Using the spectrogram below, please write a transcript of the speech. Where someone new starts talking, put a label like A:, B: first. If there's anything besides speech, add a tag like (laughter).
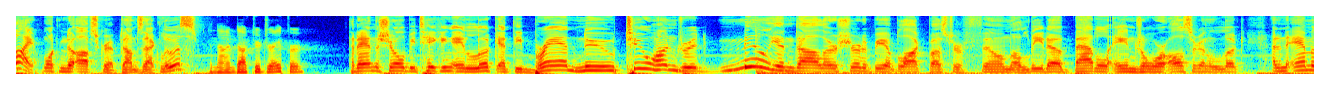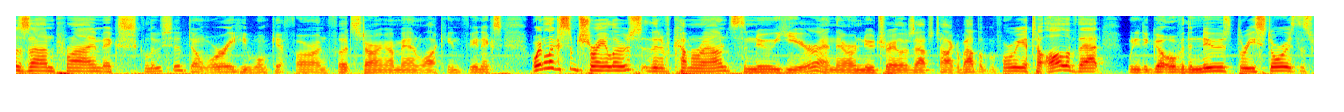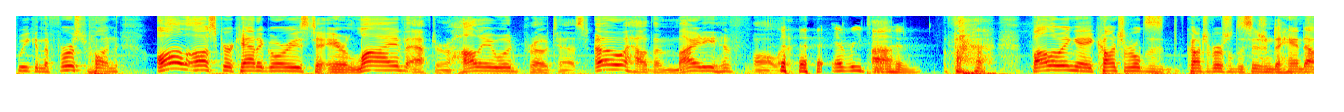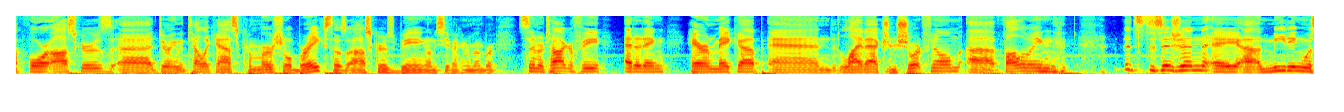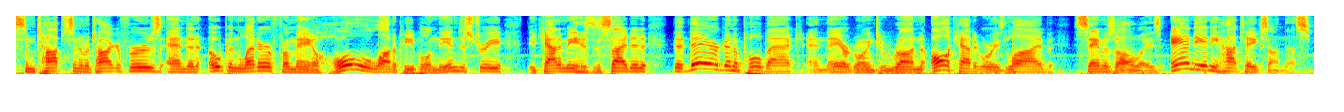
A: Hi, welcome to Off Script. I'm Zach Lewis.
B: And I'm Dr. Draper.
A: Today on the show, we'll be taking a look at the brand new $200 million sure to be a blockbuster film, Alita Battle Angel. We're also going to look at an Amazon Prime exclusive. Don't worry, he won't get far on foot, starring our man Joaquin Phoenix. We're going to look at some trailers that have come around. It's the new year, and there are new trailers out to talk about. But before we get to all of that, we need to go over the news. Three stories this week. And the first (laughs) one all Oscar categories to air live after Hollywood protest. Oh, how the mighty have fallen. (laughs)
B: Every time.
A: Uh, (laughs) following a controversial controversial decision to hand out four Oscars uh, during the telecast commercial breaks, those Oscars being, let me see if I can remember, cinematography, editing, hair and makeup, and live action short film. Uh, following (laughs) its decision, a uh, meeting with some top cinematographers, and an open letter from a whole lot of people in the industry, the Academy has decided that they are going to pull back and they are going to run all categories live, same as always. Andy, any hot takes on this?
